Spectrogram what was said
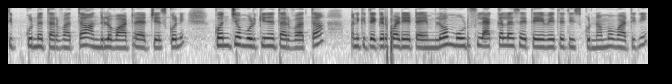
తిప్పుకున్న తర్వాత అందులో వాటర్ యాడ్ చేసుకొని కొంచెం ఉడికిన తర్వాత మనకి దగ్గర పడే టైంలో మూడు ఫ్లాక్ కలర్స్ అయితే ఏవైతే తీసుకున్నామో వాటిని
